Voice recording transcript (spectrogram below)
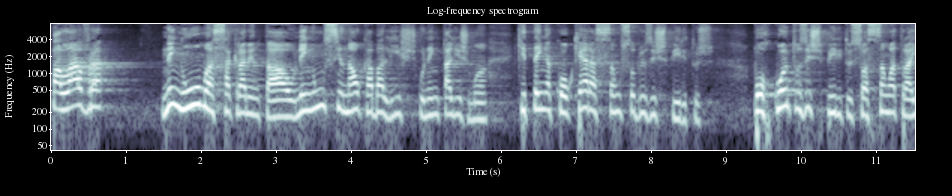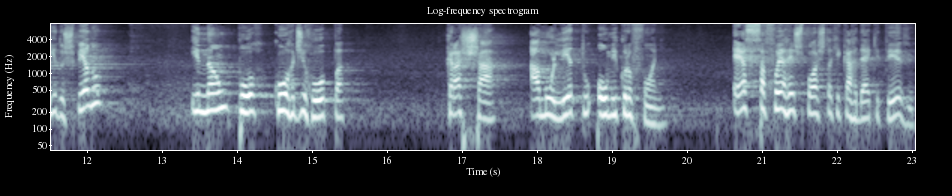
palavra nenhuma sacramental, nenhum sinal cabalístico, nem talismã que tenha qualquer ação sobre os espíritos, porquanto os espíritos só são atraídos pelo e não por cor de roupa, crachá, amuleto ou microfone. Essa foi a resposta que Kardec teve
